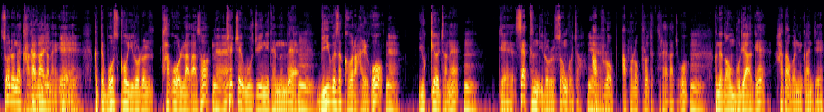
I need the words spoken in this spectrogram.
소련의 가가린이잖아요. 가가린, 예, 예. 예. 그때 모스코 1호를 타고 올라가서 네. 최초의 우주인이 됐는데 음. 미국에서 그걸 알고 네. 6개월 전에 음. 이제 세튼 1호를 쏜 거죠. 예. 아폴로 아폴로 프로젝트를 해가지고. 음. 근데 너무 무리하게 하다 보니까 이제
